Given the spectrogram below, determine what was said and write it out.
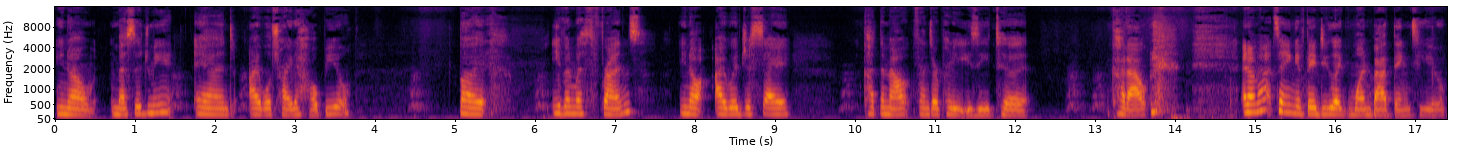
you know, message me and I will try to help you. But even with friends, you know, I would just say cut them out. Friends are pretty easy to cut out. and I'm not saying if they do like one bad thing to you,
